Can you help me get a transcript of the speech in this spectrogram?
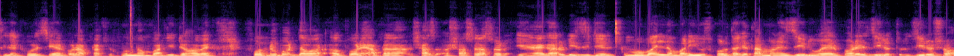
সিলেক্ট করেছি, এরপর আপনাকে ফোন নাম্বার দিতে হবে। ফোন নম্বর দেওয়ার পরে আপনারা সচরাচর এগারো ডিজিটের মোবাইল নাম্বার ইউজ করে থাকে। তার মানে জিরো এর পরে জিরো জিরো সহ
